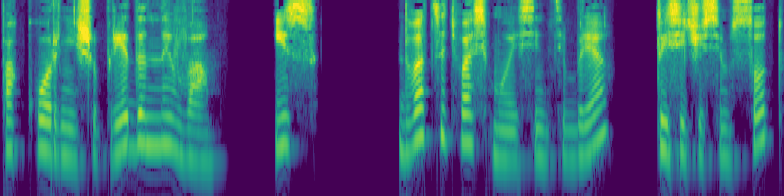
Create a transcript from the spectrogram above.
покорнейше преданной вам. Из 28 сентября 1700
